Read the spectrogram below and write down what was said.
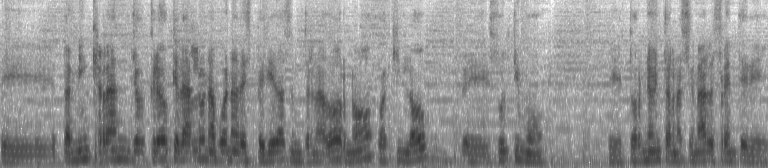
Eh, también querrán, yo creo que darle una buena despedida a su entrenador, ¿no? Joaquín Lowe, su último eh, torneo internacional al frente de,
